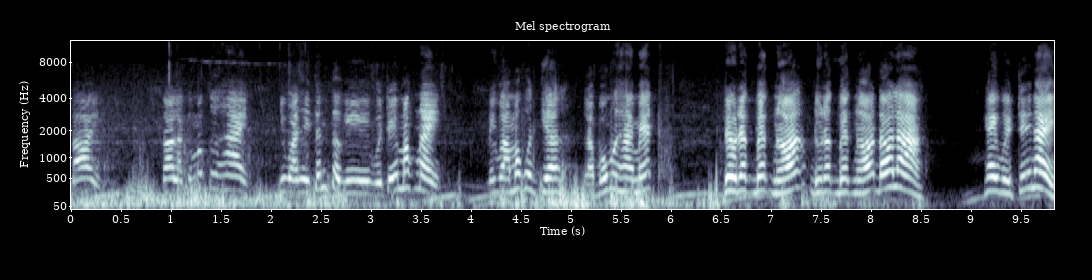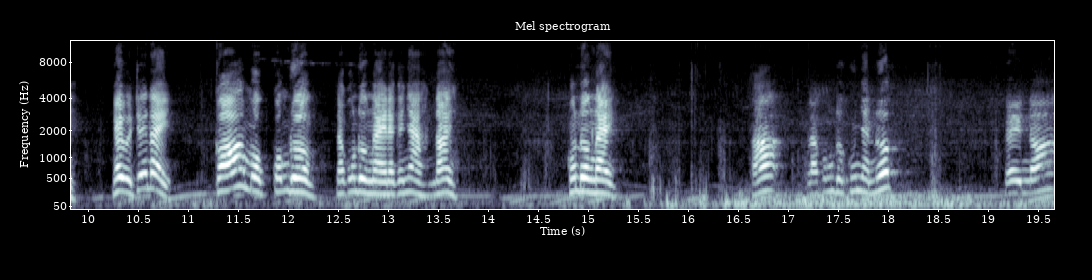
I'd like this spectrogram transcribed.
đây đây là cái móc thứ hai. Như vậy thì tính từ cái vị trí móc này đi qua móc bên kia là 42 mét. Điều đặc biệt nữa điều đặc biệt nữa đó là ngay vị trí này ngay vị trí này có một con đường. Là con đường này này cả nhà đây. Con đường này đó là con đường của nhà nước. Thì nó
